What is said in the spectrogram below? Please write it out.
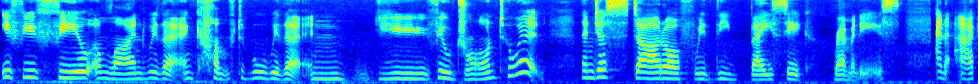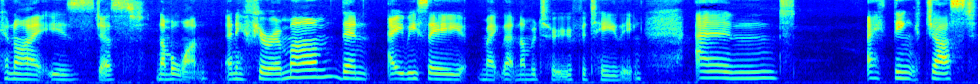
if you feel aligned with it and comfortable with it and you feel drawn to it, then just start off with the basic remedies. And aconite is just number one. And if you're a mum, then ABC, make that number two for teething. And I think just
